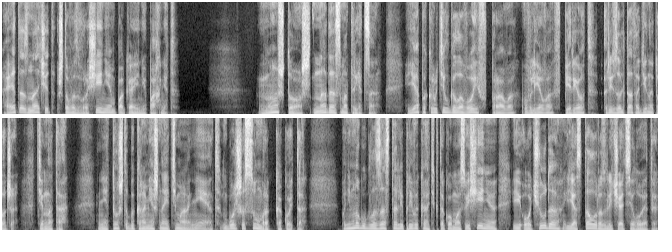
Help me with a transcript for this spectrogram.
А это значит, что возвращением пока и не пахнет. Ну что ж, надо осмотреться. Я покрутил головой вправо, влево, вперед. Результат один и тот же. Темнота. Не то чтобы кромешная тьма, нет, больше сумрак какой-то. Понемногу глаза стали привыкать к такому освещению, и, о чудо, я стал различать силуэты.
